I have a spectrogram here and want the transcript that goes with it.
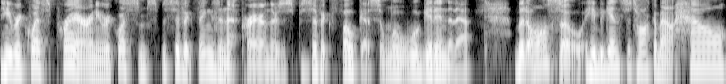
He requests prayer and he requests some specific things in that prayer, and there's a specific focus, and we'll, we'll get into that. But also, he begins to talk about how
